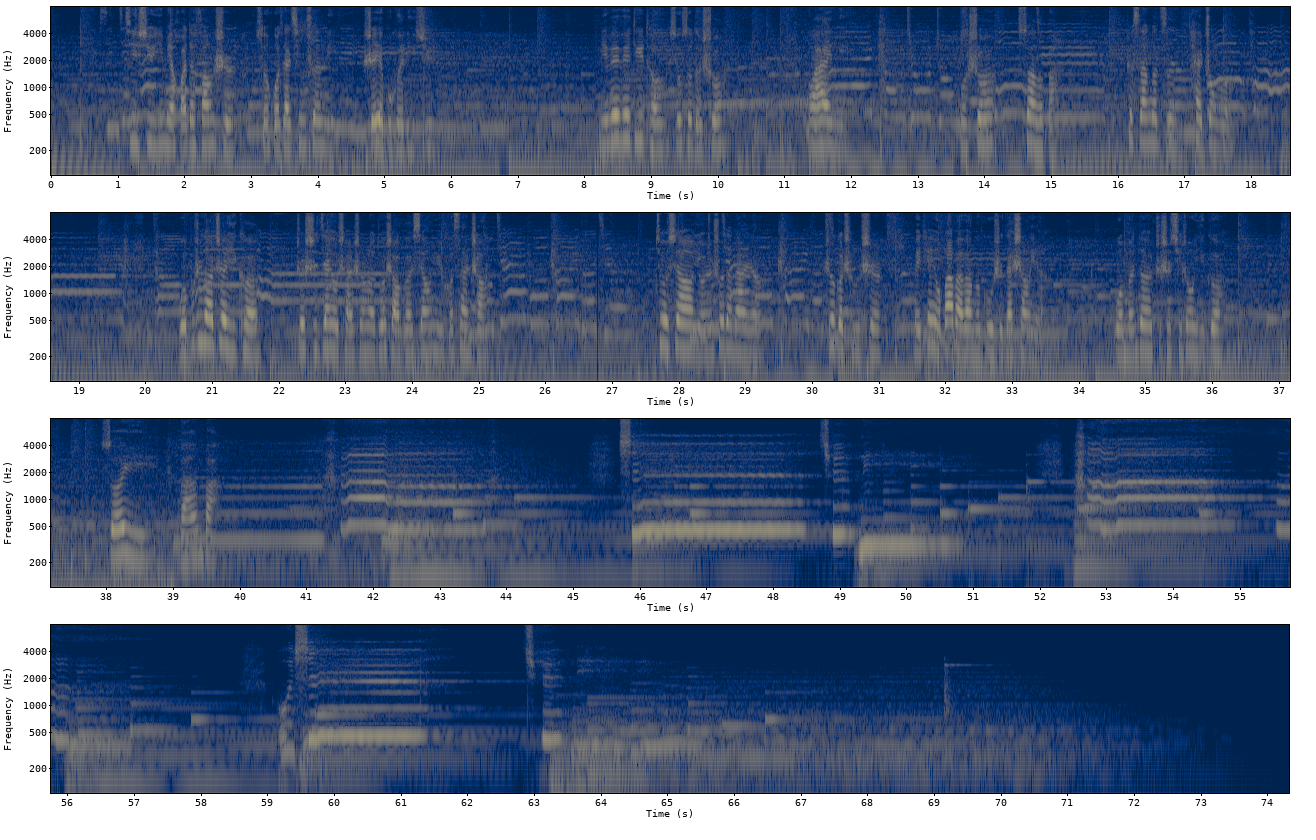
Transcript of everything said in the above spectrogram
继续以缅怀的方式存活在青春里，谁也不会离去。你微微低头，羞涩地说：“我爱你。”我说：“算了吧，这三个字太重了。”我不知道这一刻，这世间又产生了多少个相遇和散场。就像有人说的那样，这个城市每天有八百万个故事在上演，我们的只是其中一个。所以晚安吧。失去你我失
